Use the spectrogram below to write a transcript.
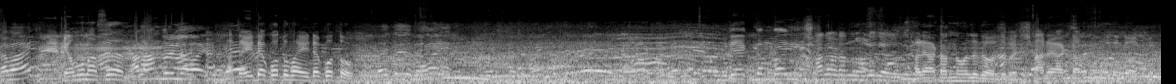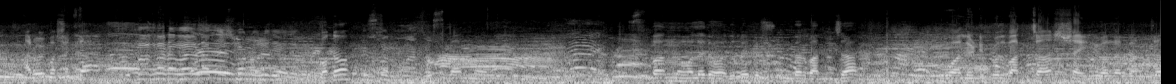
হ্যাঁ ভাই। কেমন আছেন? আলহামদুলিল্লাহ ভাই। আচ্ছা এটা কত ভাই? এটা কত? একদম ভাই সাড়ে আটান্ন হলে দেওয়া যাবে। সাড়ে আটান্ন হলে দেওয়া যাবে সাড়ে আটান্ন হলে দেওয়া যাবে। আর ওই পাশেরটা? ভাই ওটা হলে দেওয়া যাবে। কত? পুষ্পান্ন পুষ্পান্ন হলে দেওয়া যাবে বেশ সুন্দর বাচ্চা কোয়ালিটি ফুল বাচ্চা শাহিওয়ালার বাচ্চা।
